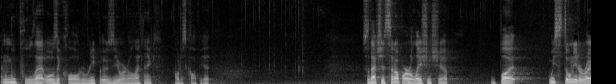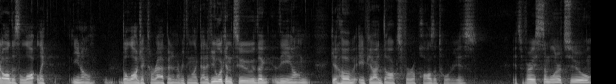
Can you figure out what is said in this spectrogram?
And we'll pull that. What was it called? Repos URL, I think. I'll just copy it. So that should set up our relationship, but we still need to write all this lo- like, you know, the logic to wrap it and everything like that. If you look into the the um, GitHub API docs for repositories, it's very similar to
